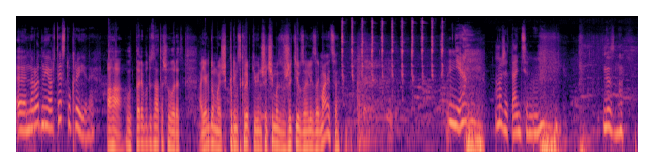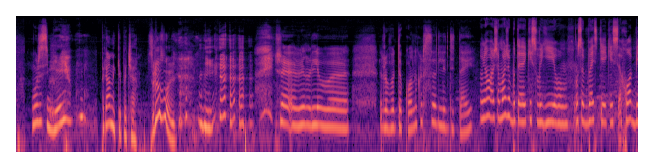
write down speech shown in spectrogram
е, Народний артист України. Ага, от тепер я буду знати, що говорити. А як думаєш, крім скрипки, він ще чимось в житті взагалі займається? Ні. Може, танцями. Не знаю. Може, сім'єю. Пряники пече. Серйозно? Ще він любить робити конкурси для дітей. У нього ще може бути якісь свої особисті якісь хобі.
